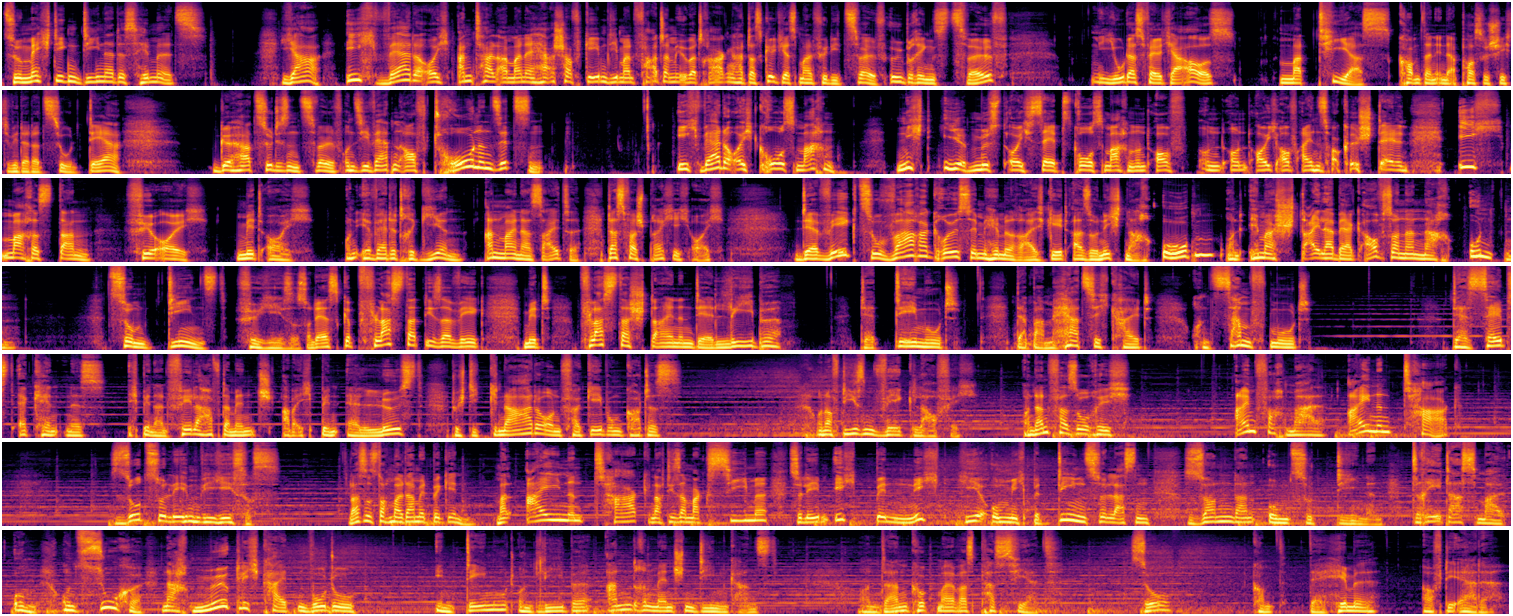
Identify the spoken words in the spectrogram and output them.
zu mächtigen Diener des Himmels. Ja, ich werde euch Anteil an meiner Herrschaft geben, die mein Vater mir übertragen hat. Das gilt jetzt mal für die zwölf. Übrigens zwölf. Judas fällt ja aus. Matthias kommt dann in der Apostelgeschichte wieder dazu. Der gehört zu diesen zwölf und sie werden auf Thronen sitzen. Ich werde euch groß machen. Nicht ihr müsst euch selbst groß machen und, auf, und, und euch auf einen Sockel stellen. Ich mache es dann für euch, mit euch. Und ihr werdet regieren an meiner Seite. Das verspreche ich euch. Der Weg zu wahrer Größe im Himmelreich geht also nicht nach oben und immer steiler bergauf, sondern nach unten zum Dienst für Jesus. Und er ist gepflastert, dieser Weg, mit Pflastersteinen der Liebe, der Demut, der Barmherzigkeit und Sanftmut, der Selbsterkenntnis, ich bin ein fehlerhafter Mensch, aber ich bin erlöst durch die Gnade und Vergebung Gottes. Und auf diesem Weg laufe ich. Und dann versuche ich einfach mal einen Tag so zu leben wie Jesus. Lass uns doch mal damit beginnen. Mal einen Tag nach dieser Maxime zu leben, ich bin nicht hier, um mich bedienen zu lassen, sondern um zu dienen. Dreh das mal um und suche nach Möglichkeiten, wo du in Demut und Liebe anderen Menschen dienen kannst. Und dann guck mal, was passiert. So kommt der Himmel auf die Erde.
